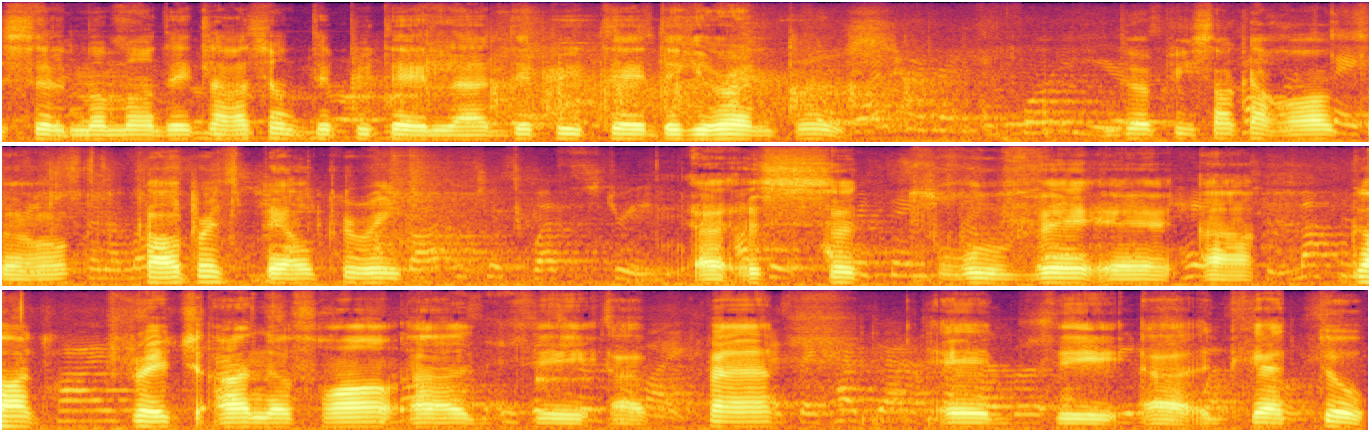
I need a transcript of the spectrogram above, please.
C'est le moment de déclaration de député. La députée de Huron-Bruce. Depuis 140 ans, Calvert's Bakery euh, se trouvait euh, à Godrich en offrant euh, des pains et des gâteaux.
